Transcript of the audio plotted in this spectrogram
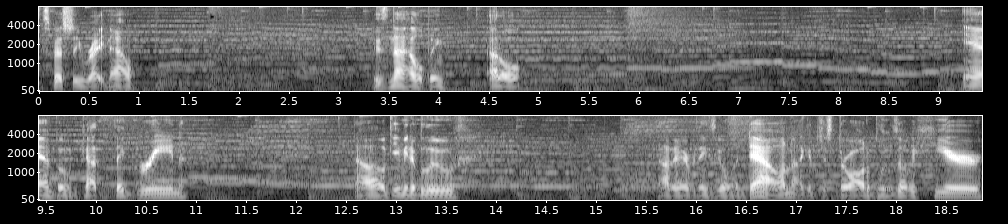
Especially right now. Is not helping at all. And boom, got the green. Now give me the blue. Now that everything's going down, I could just throw all the blues over here.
